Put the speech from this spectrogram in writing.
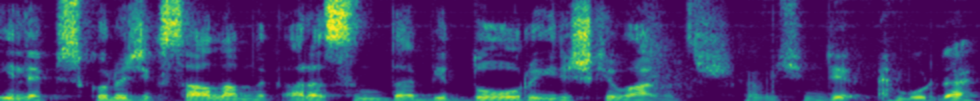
ile psikolojik sağlamlık arasında bir doğru ilişki var mıdır? Tabii şimdi burada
